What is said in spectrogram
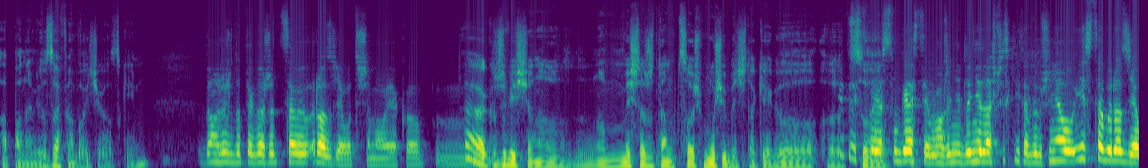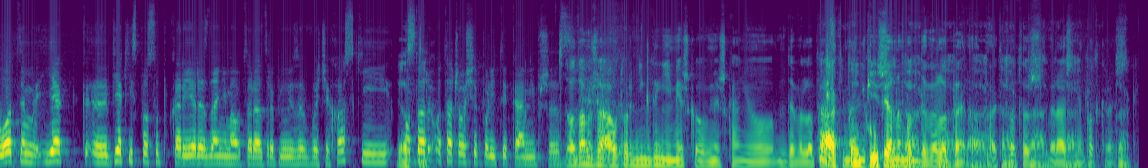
a panem Józefem Wojciechowskim. Dążysz do tego, że cały rozdział otrzymał jako... mm, Tak, oczywiście. No, no myślę, że tam coś musi być takiego, e, To jest co... Twoja sugestia, bo może nie, dla- nie dla wszystkich to wybrzmiało. Jest cały rozdział o tym, jak, e, w jaki sposób karierę zdaniem autora zrobił Józef Wojciechowski i Jasne. ota- otaczał się politykami przez... Dodam, że autor nigdy nie mieszkał w mieszkaniu deweloperskim, to ani pisze, kupionym od tak, dewelopera. tak, Tak, tak, to tak, też tak, wyraźnie tak, podkreślam. Tak,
